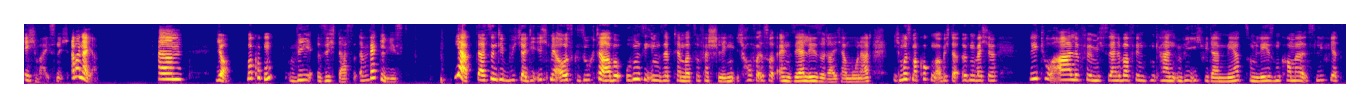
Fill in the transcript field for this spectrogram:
ich weiß nicht. Aber naja. Ähm, ja, mal gucken, wie sich das wegliest. Ja, das sind die Bücher, die ich mir ausgesucht habe, um sie im September zu verschlingen. Ich hoffe, es wird ein sehr lesereicher Monat. Ich muss mal gucken, ob ich da irgendwelche Rituale für mich selber finden kann, wie ich wieder mehr zum Lesen komme. Es lief jetzt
